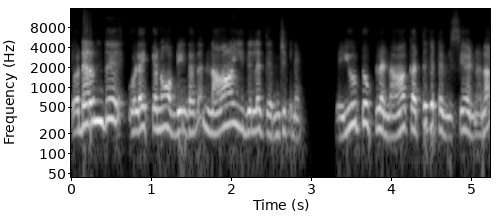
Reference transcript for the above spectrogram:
தொடர்ந்து உழைக்கணும் அப்படின்றத நான் இதுல தெரிஞ்சுக்கினேன். இந்த யூடியூப்ல நான் கத்துக்கிட்ட விஷயம் என்னன்னா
